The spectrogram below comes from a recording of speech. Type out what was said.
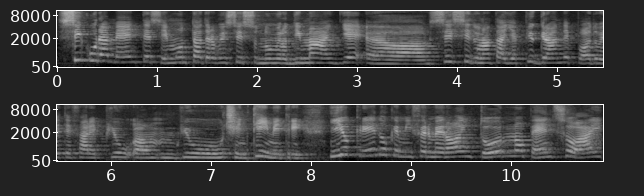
Sicuramente se montate lo stesso numero di maglie uh, se siete una taglia più grande poi dovete fare più, um, più centimetri. Io credo che mi fermerò intorno penso ai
